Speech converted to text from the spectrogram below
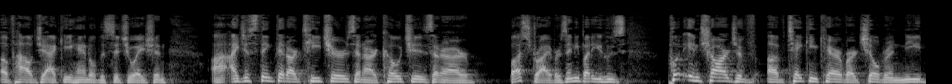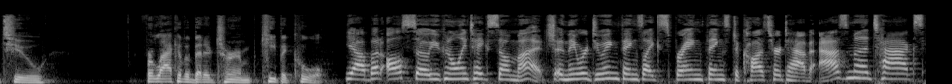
of how Jackie handled the situation. Uh, I just think that our teachers and our coaches and our bus drivers, anybody who's put in charge of, of taking care of our children, need to, for lack of a better term, keep it cool. Yeah, but also you can only take so much. And they were doing things like spraying things to cause her to have asthma attacks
